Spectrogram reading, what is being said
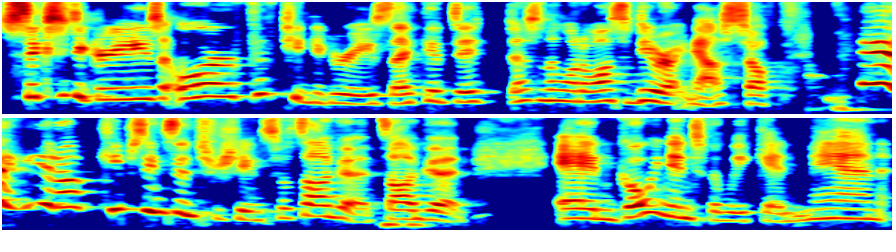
60 degrees or 15 degrees. Like it, it doesn't know what it wants to do right now. So, yeah, you know, keeps things interesting. So it's all good. It's all good. And going into the weekend, man,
